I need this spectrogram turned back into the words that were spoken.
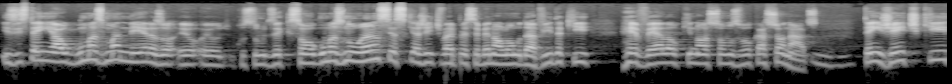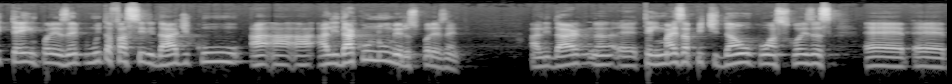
existem algumas maneiras, eu, eu, costumo dizer que são algumas nuances que a gente vai percebendo ao longo da vida que revela o que nós somos vocacionados. Uhum. Tem gente que tem, por exemplo, muita facilidade com a, a, a, lidar com números, por exemplo. A lidar, né, é, tem mais aptidão com as coisas é, é,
